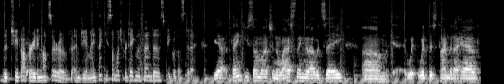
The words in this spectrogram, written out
the Chief Operating Officer of MGMA, thank you so much for taking the time to speak with us today. Yeah, thank you so much. And the last thing that I would say um, with, with this time that I have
